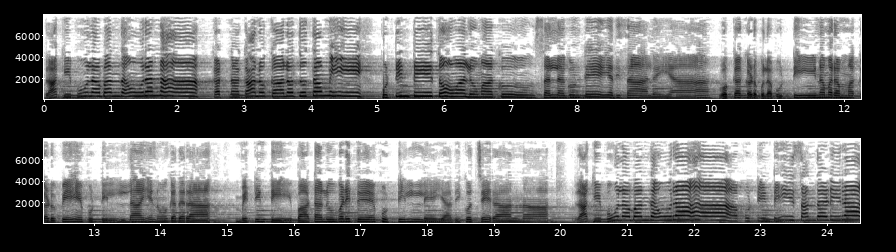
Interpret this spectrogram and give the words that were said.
రాఖీ పూల బంధం రన్నా కట్న కానుకాలొద్దు తమ్మి. పుట్టింటి తోవలు మాకు సల్లగుంటే అది సాలయ్యా. ఒక్క కడుపుల పుట్టి నమరమ్మ కడుపే పుట్టిల్లాయను గదరా. మెట్టింటి బాటలు పడితే పుట్టిల్లే అదికొచ్చేరా అన్నా. రాఖీ పూల బంధం పుట్టింటి సందడిరా.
